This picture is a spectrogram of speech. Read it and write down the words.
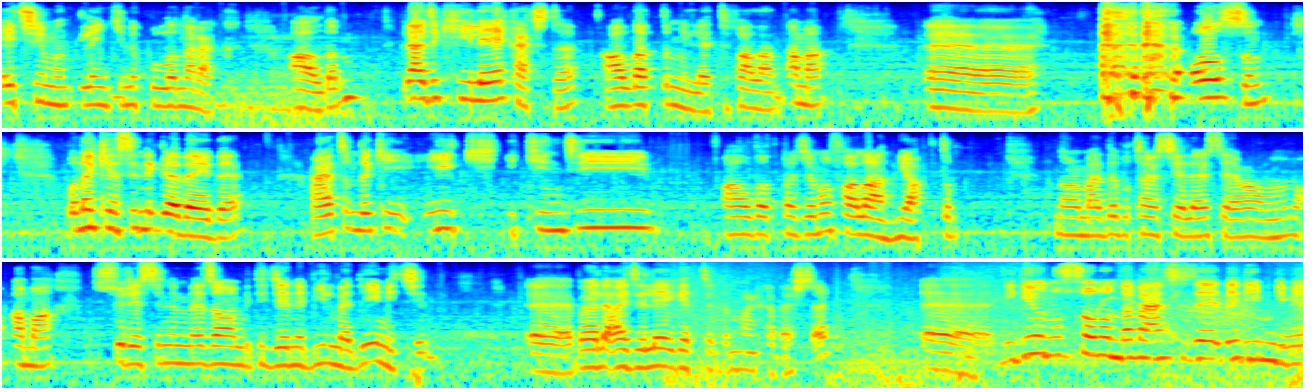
achievement linkini kullanarak aldım. Birazcık hileye kaçtı. Aldattım milleti falan ama e, olsun. Buna kesinlikle değdi. Hayatımdaki ilk, ikinci aldatmacamı falan yaptım. Normalde bu tarz şeyleri sevmem ama süresinin ne zaman biteceğini bilmediğim için e, böyle aceleye getirdim arkadaşlar. E, videonun sonunda ben size dediğim gibi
